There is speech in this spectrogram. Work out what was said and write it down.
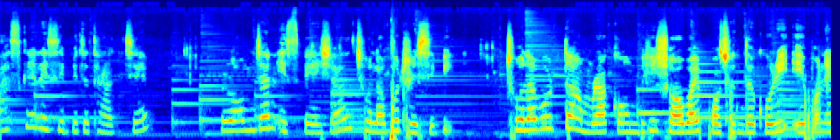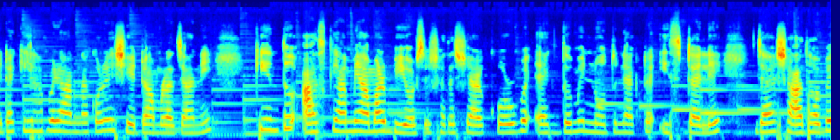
আজকের রেসিপিতে থাকছে রমজান স্পেশাল ছোলা বুট রেসিপি ছোলা বুট তো আমরা কম বেশি সবাই পছন্দ করি এবং এটা কীভাবে রান্না করে সেটা আমরা জানি। কিন্তু আজকে আমি আমার বিয়র্সের সাথে শেয়ার করব একদমই নতুন একটা স্টাইলে যার স্বাদ হবে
